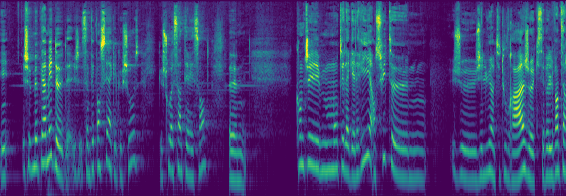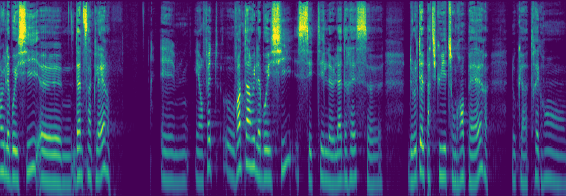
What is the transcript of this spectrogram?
Et je me permets de, ça me fait penser à quelque chose que je trouve assez intéressante. Euh, quand j'ai monté la galerie, ensuite, euh, j'ai lu un petit ouvrage qui s'appelle 21 rue de la Boétie euh, d'Anne Sinclair. Et, et, en fait, au 21 rue de la Boétie, c'était l'adresse euh, de l'hôtel particulier de son grand-père, donc un très grand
